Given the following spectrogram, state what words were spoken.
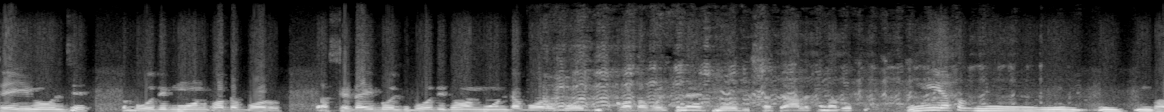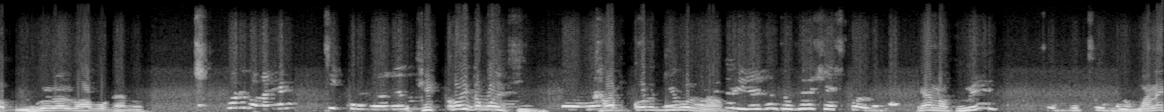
সেই বলছে বৌদির মন কত বড়? সেটাই বলছি বৌদি তোমার মনটা বড় বৌদি কথা বলছে না বৌদির সাথে আলোচনা করছি। তুমি এত ভুলভাল ভাবো কেন? ঠিক করেই তো বলছি। খারাপ করে কি বললাম? কেন তুমি? মানে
